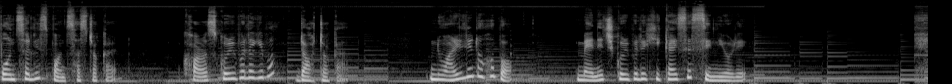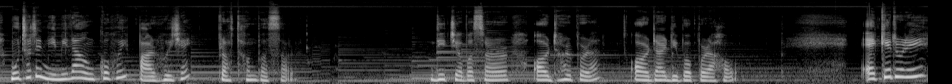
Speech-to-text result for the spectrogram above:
পঞ্চল্লিছ পঞ্চাছ টকাৰ। খৰচ কৰিব লাগিব দহ টকা। নোৱাৰিলে নহ'ব। মেনেজ কৰিবলৈ শিকাইছে ছিনিয়ৰে মুঠতে নিমিলা অংক হৈ পাৰ হৈ যায় প্ৰথম বছৰ। দ্বিতীয় বছৰৰ অৰ্ধৰ পৰা অৰ্ডাৰ দিব পৰা হওঁ। একেদৰেই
